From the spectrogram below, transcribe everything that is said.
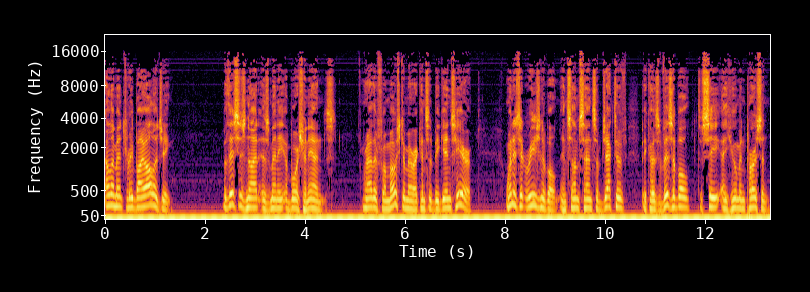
elementary biology. But this is not as many abortion ends. Rather, for most Americans, it begins here when is it reasonable, in some sense objective, because visible to see a human person?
